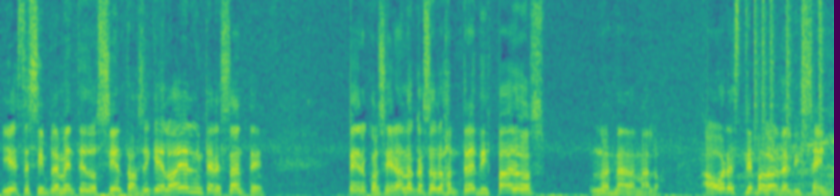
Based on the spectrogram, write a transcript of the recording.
y este simplemente 200 así que lo hay algo interesante pero considerando que solo son tres disparos no es nada malo. Ahora es tiempo de hablar del diseño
